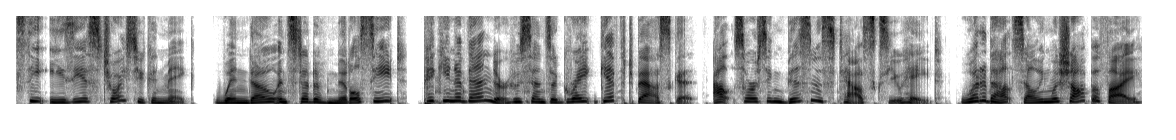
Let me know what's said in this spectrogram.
What's the easiest choice you can make? Window instead of middle seat? Picking a vendor who sends a great gift basket? Outsourcing business tasks you hate? What about selling with Shopify?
